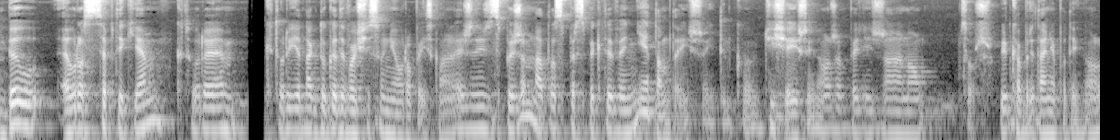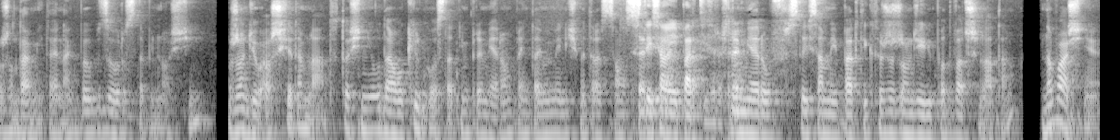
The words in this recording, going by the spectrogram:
Był eurosceptykiem, który który jednak dogadywał się z Unią Europejską. Ale jeżeli spojrzymy na to z perspektywy nie tamtejszej, tylko dzisiejszej, to możemy powiedzieć, że no cóż, Wielka Brytania pod jego rządami to jednak był wzór stabilności. Rządził aż 7 lat. To się nie udało kilku ostatnim premierom. Pamiętajmy, mieliśmy teraz całą serię z tej samej partii zresztą. premierów z tej samej partii, którzy rządzili po 2-3 lata. No właśnie,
